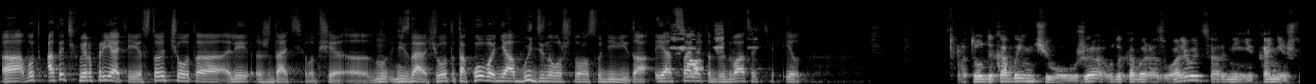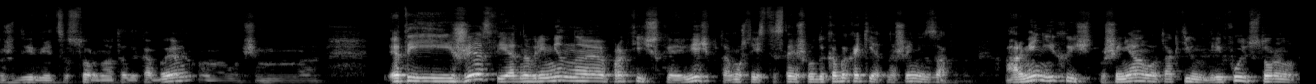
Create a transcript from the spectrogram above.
А вот от этих мероприятий стоит чего-то ли ждать вообще, ну, не знаю, чего-то такого необыденного, что нас удивит, а и от саммита G20 20. И... А то УДКБ ничего уже. УДКБ разваливается. Армения, конечно же, двигается в сторону от УДКБ. В общем, это и жест, и одновременно практическая вещь, потому что если ты стоишь в УДКБ, какие отношения с Западом? А Армения их ищет. Пашинян вот активно дрейфует в сторону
